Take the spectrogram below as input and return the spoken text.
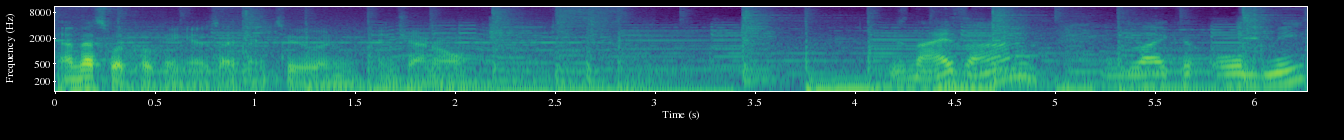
And that's what cooking is, I think, too, in, in general. It's nice, huh? You like old meat?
